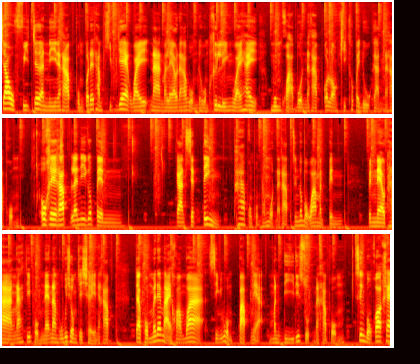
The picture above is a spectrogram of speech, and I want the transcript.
เจ้าฟีเจอร์อันนี้นะครับ ผมก็ได้ทำคลิปแยกไว้นานมาแล้วนะครับผมเดี๋ยวผมขึ้นลิงก์ไว้ให้มุมขวาบนนะครับ ก็ลองคลิกเข้าไปดูกันนะครับผมโอเคครับ และนี่ก็เป็นการเซตติ้งภาพของผมทั้งหมดนะครับ ซึ่งต้องบอกว่ามันเป็นเป็นแนวทางนะที่ผมแนะนำคุณผู้ชมเฉยๆนะครับ แต่ผมไม่ได้หมายความว่าสิ่งที่ผมปรับเนี่ยมันดีที่สุดนะครับผมซึ่งผมก็แค่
